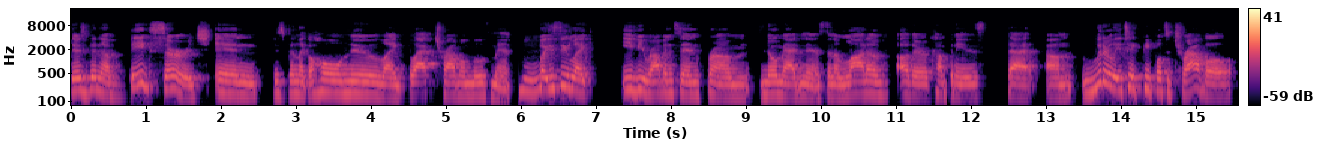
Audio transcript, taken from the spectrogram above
There's been a big surge in, there's been like a whole new like black travel movement. Mm-hmm. But you see like Evie Robinson from Nomadness and a lot of other companies that um, literally take people to travel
